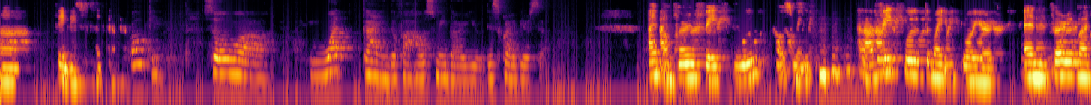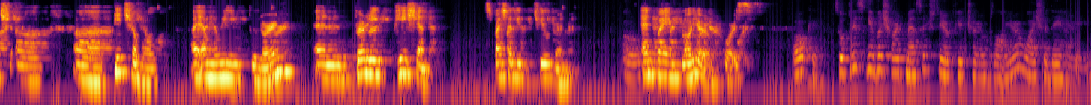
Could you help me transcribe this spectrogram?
uh, things like that. Okay. So uh, what kind of a housemaid are you? Describe yourself. I'm a very faithful housemaid, uh, faithful to my employer, and very much uh, uh, teachable. I am willing to learn and very patient, especially the children and my employer, of course. Okay. So please give a short message to your future employer. Why should they hire you?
